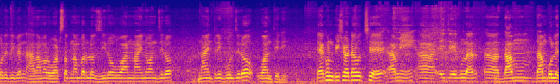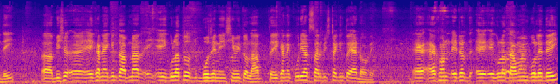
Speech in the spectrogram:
করে দিবেন, আর আমার হোয়াটসঅ্যাপ নাম্বার হলো zero one nine one zero nine three full zero one three এখন বিষয়টা হচ্ছে আমি এই যে এগুলার দাম দাম বলে দেই। বিষয় এখানে কিন্তু আপনার এই- এইগুলা তো বোঝেনি, সীমিত লাভ। তো এখানে কুরিয়ার সার্ভিসটা কিন্তু অ্যাড হবে। এখন এটার এগুলোর দাম আমি বলে দেই।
